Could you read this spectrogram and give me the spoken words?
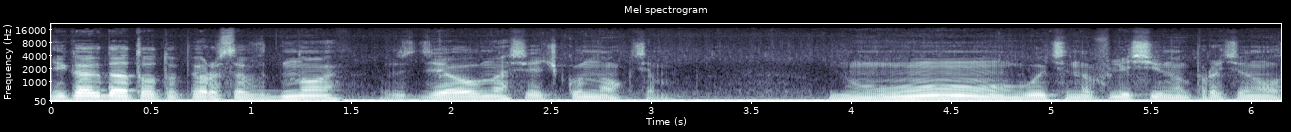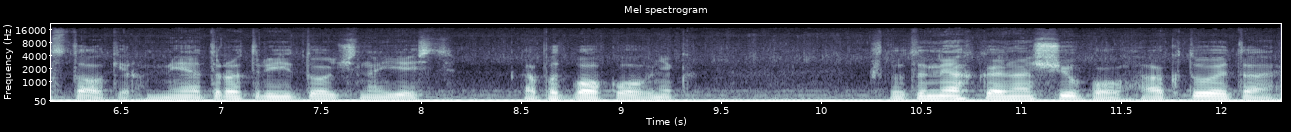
и когда тот уперся в дно, сделал насечку ногтем. «Ну, — вытянув лисину, протянул сталкер, — метра три точно есть. А подполковник?» «Что-то мягкое нащупал. А кто это?»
